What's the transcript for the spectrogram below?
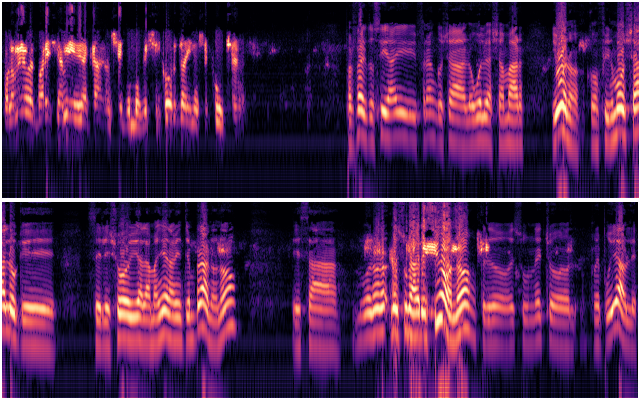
por lo menos me parece a mí de acá, no sé, como que se corta y no se escucha. Perfecto, sí, ahí Franco ya lo vuelve a llamar. Y bueno, confirmó ya lo que se leyó hoy a la mañana bien temprano, ¿no? Esa, bueno, no, no es una agresión, ¿no? Pero es un hecho repudiable.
